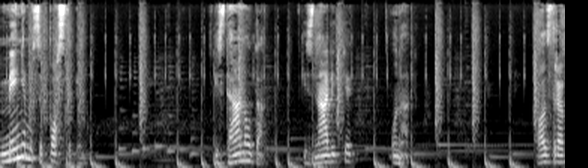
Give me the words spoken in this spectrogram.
Menjamo se postepeno. Iz dana u dan. Iz navike u naviku. Pozdrav!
